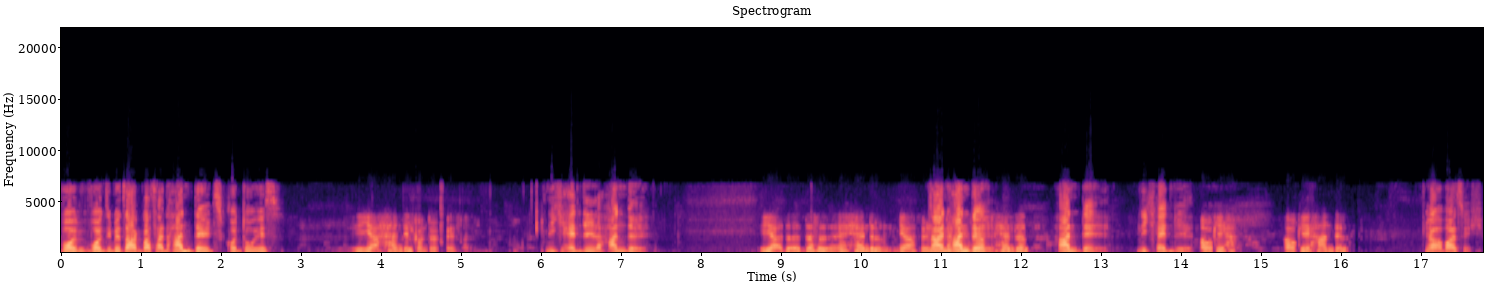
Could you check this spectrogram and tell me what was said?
wollen, wollen Sie mir sagen, was ein Handelskonto ist? Ja, Handelkonto ist. Nicht Händel, Handel. Ja, da- das ist äh, Handeln, ja. Ver- Nein, Handel. Handeln? Handel, nicht Händel. Okay, okay, Handel. Ja, weiß ich.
